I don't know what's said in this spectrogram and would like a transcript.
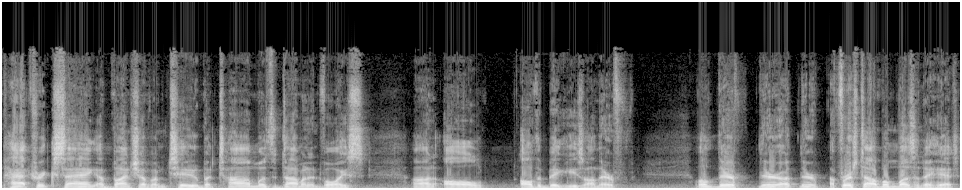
Patrick sang a bunch of them too, but Tom was the dominant voice on all all the biggies on their well, their their uh, their first album wasn't a hit.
